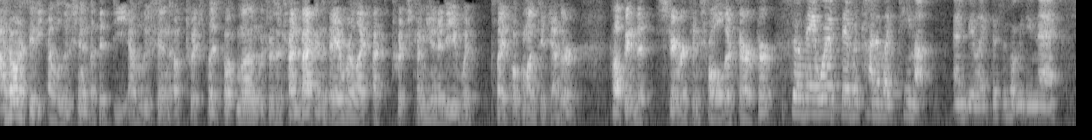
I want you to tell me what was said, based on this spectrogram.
I don't want to say the evolution, but the de-evolution of Twitch plays Pokemon, which was a trend back in the day where like a Twitch community would play Pokemon together, helping the streamer control their character. so they would they would kind of like team up and be like, this is what we do next.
